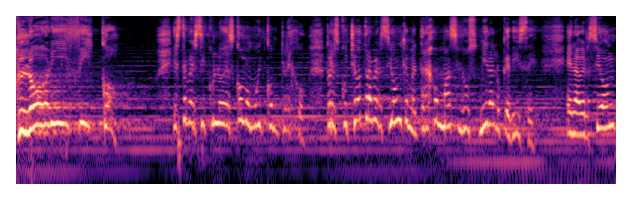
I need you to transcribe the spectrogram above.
glorificó. Este versículo es como muy complejo, pero escuché otra versión que me trajo más luz. Mira lo que dice. En la versión,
